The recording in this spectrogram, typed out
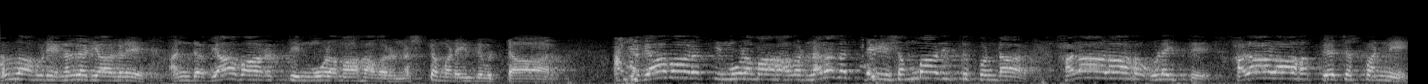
அல்லாஹுடைய நல்லடியார்களே அந்த வியாபாரத்தின் மூலமாக அவர் நஷ்டமடைந்து விட்டார். அந்த வியாபாரத்தின் மூலமாக அவர் நரகத்தை சம்பாதித்துக் கொண்டார். ஹலாலாக உழைத்து ஹலாலாக பேச்சஸ் பண்ணி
